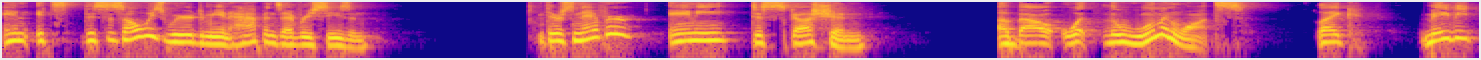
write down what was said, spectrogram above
And it's, this is always weird to me and it happens every season. There's never any discussion about what the woman wants. Like maybe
